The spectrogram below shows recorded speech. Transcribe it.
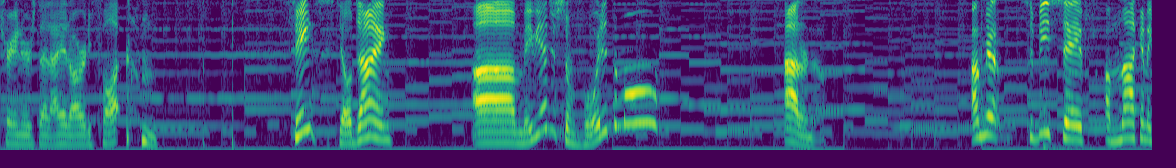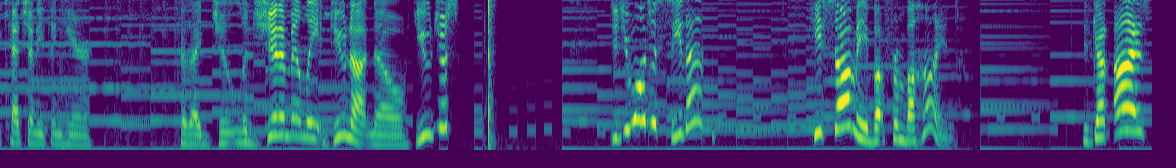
trainers that I had already fought. See? Still dying. Um, maybe I just avoided them all? I don't know. I'm gonna, to be safe, I'm not gonna catch anything here. Because I legitimately do not know. You just... Did you all just see that? He saw me, but from behind. He's got eyes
